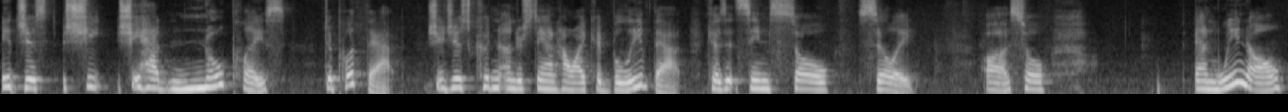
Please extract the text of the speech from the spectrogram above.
It just she she had no place to put that. She just couldn't understand how I could believe that because it seems so silly. Uh, so, and we know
